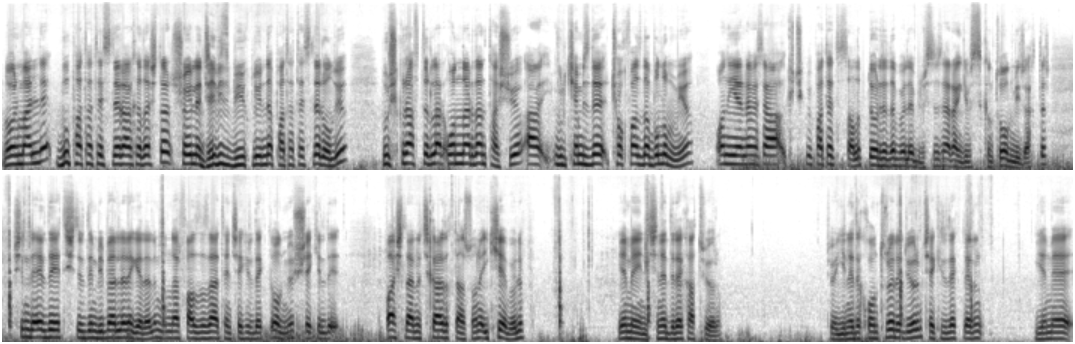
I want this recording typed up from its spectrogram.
Normalde bu patatesleri arkadaşlar şöyle ceviz büyüklüğünde patatesler oluyor. Bushcrafter'lar onlardan taşıyor. Aa, Ülkemizde çok fazla bulunmuyor. Onun yerine mesela küçük bir patates alıp dörde de bölebilirsiniz. Herhangi bir sıkıntı olmayacaktır. Şimdi evde yetiştirdiğim biberlere gelelim. Bunlar fazla zaten çekirdekli olmuyor. Şu şekilde başlarını çıkardıktan sonra ikiye bölüp yemeğin içine direkt atıyorum. Şöyle yine de kontrol ediyorum. Çekirdeklerin yemeğe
